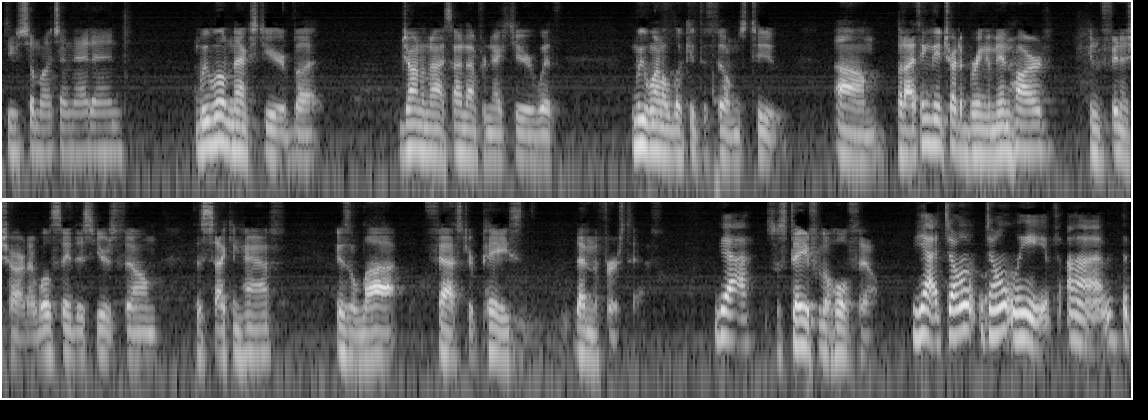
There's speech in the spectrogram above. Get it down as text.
do so much on that end. We will next year, but John and I signed on for next year with we want to look at the films too. Um, but I think they try to bring them in hard and finish hard. I will say this year's film, the second half, is a lot faster paced than the first half. yeah, So stay for the whole film. Yeah. Don't don't leave. Um, the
